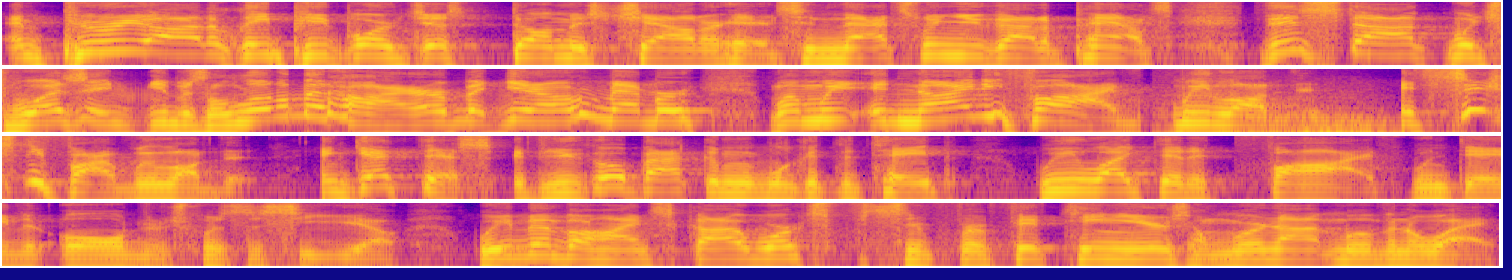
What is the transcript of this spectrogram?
And periodically people are just dumb as chowderheads. And that's when you got to pounce. This stock, which wasn't, it was a little bit higher, but you know, remember when we, at 95, we loved it. At 65, we loved it. And get this, if you go back and look at the tape, we liked it at five when David Aldrich was the CEO. We've been behind Skyworks for 15 years and we're not moving away.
